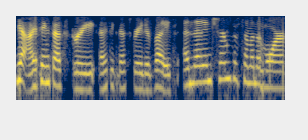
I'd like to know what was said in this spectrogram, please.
Yeah, I think that's great. I think that's great advice. And then in terms of some of the more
